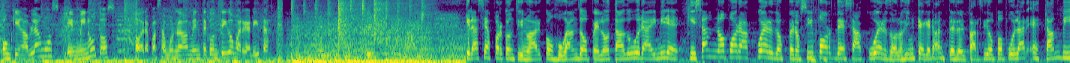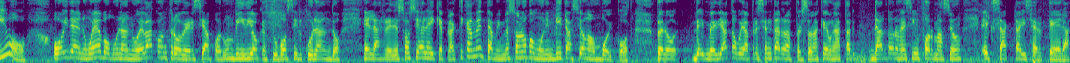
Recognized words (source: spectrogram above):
con quien hablamos en minutos. Ahora pasamos nuevamente contigo, Margarita. Gracias por continuar conjugando pelota dura. Y mire, quizás no por acuerdos, pero sí por desacuerdo. Los integrantes del Partido Popular están vivos. Hoy de nuevo una nueva controversia por un vídeo que estuvo circulando en las redes sociales y que prácticamente a mí me sonó como una invitación a un boicot. Pero de inmediato voy a presentar a las personas que van a estar dándonos esa información exacta y certera.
